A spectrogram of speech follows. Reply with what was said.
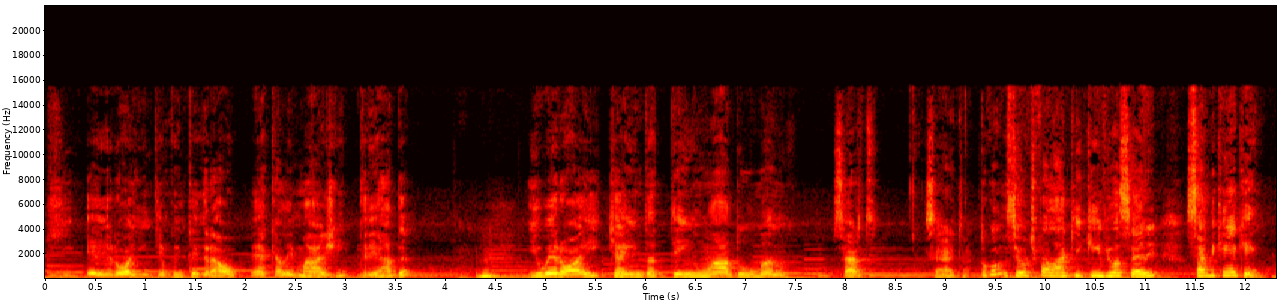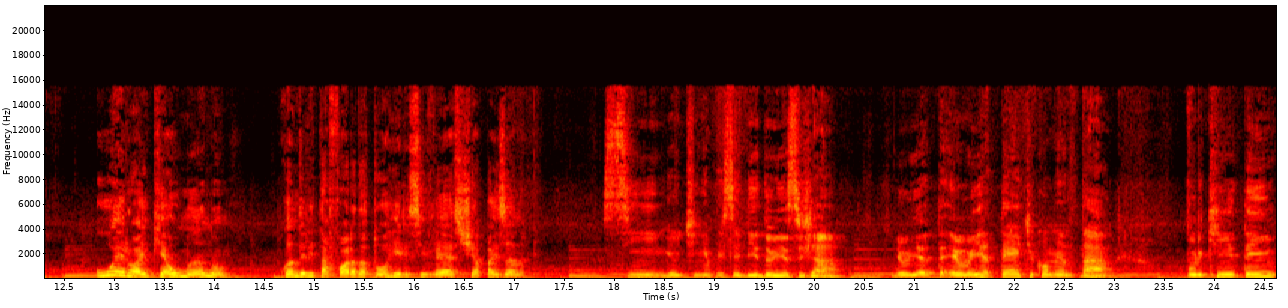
que é herói em tempo integral, é aquela imagem criada, e o herói que ainda tem um lado humano, certo? Certo. Tu- se eu te falar aqui, quem viu a série sabe quem é quem. O herói que é humano, quando ele tá fora da torre, ele se veste a paisana. Sim, eu tinha percebido isso já. Eu ia até, eu ia até te comentar. Porque tem,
